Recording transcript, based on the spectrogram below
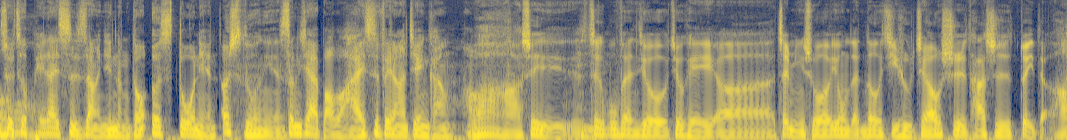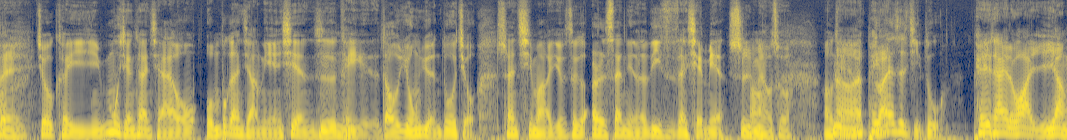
所以这个胚胎事实上已经冷冻二十多年，二十多年生下来宝宝还是非常健康。哇！所以这个部分就就可以呃证明说，用冷冻技术，只要是它是对的哈，对，就可以。目前看起来，我我们不敢讲年限是可以到永远多久，但起码有这个二十三年的例子在前面是没有错。OK，那胚胎是几度？胚胎的话一样，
